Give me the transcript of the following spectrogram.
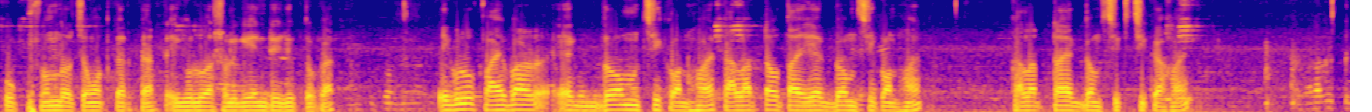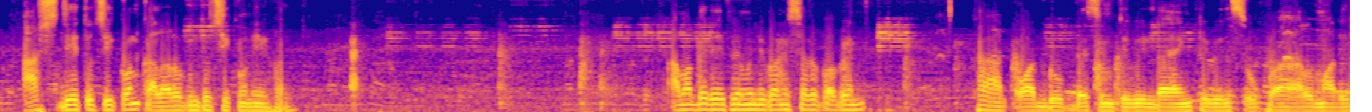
খুব সুন্দর চমৎকার কাঠ এগুলো আসলে গ্যারেন্টিযুক্ত কাঠ এগুলো ফাইবার একদম চিকন হয়, কালারটাও তাই একদম চিকন হয়। কালারটা একদম চিকচিকা হয়। আশ যেহেতু চিকন, কালারও কিন্তু চিকনই হয়। আমাদের এই ফ্যামিলি ফার্নিচারে পাবেন। খাট wardrobe dressing table, dining table, sofa, আলমারি,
